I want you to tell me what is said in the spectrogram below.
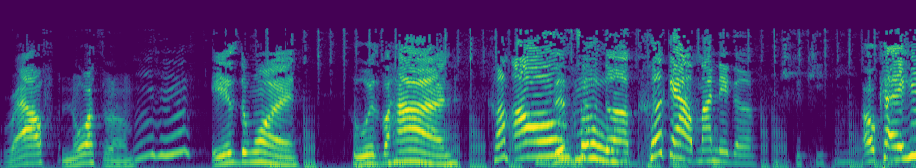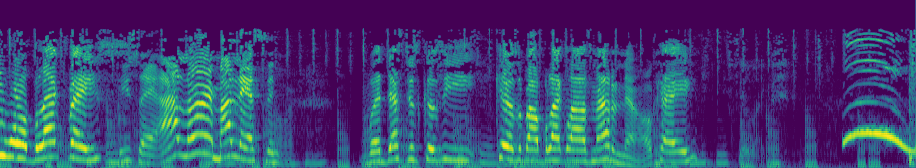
ralph northam Mm-hmm. is the one who is behind Come on This to move- the cookout, my nigga. okay he wore blackface He said, I learned my lesson. But that's just because he cares about black lives matter now okay Woo!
